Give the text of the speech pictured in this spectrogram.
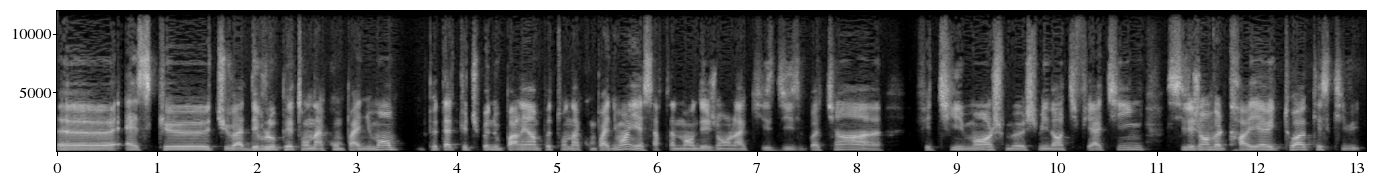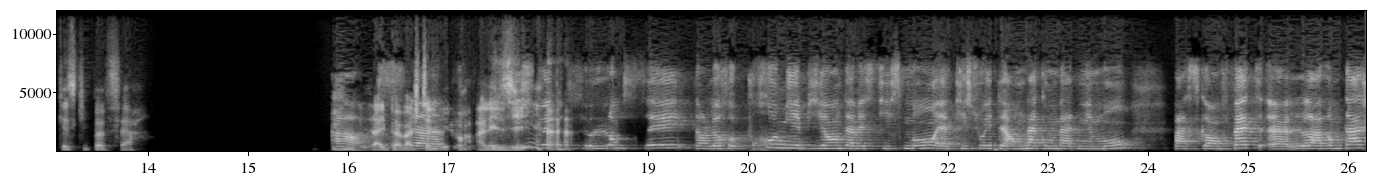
Euh, Est-ce que tu vas développer ton accompagnement? Peut-être que tu peux nous parler un peu de ton accompagnement. Il y a certainement des gens là qui se disent, bah, tiens, euh, effectivement, je m'identifie à Ting. Si les gens veulent travailler avec toi, qu'est-ce qu'ils peuvent faire? Alors, Déjà, ils peuvent acheter le livre. Allez-y. Qui souhaitent se lancer dans leur premier bien d'investissement et qui souhaitent un accompagnement, parce qu'en fait, euh, l'avantage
